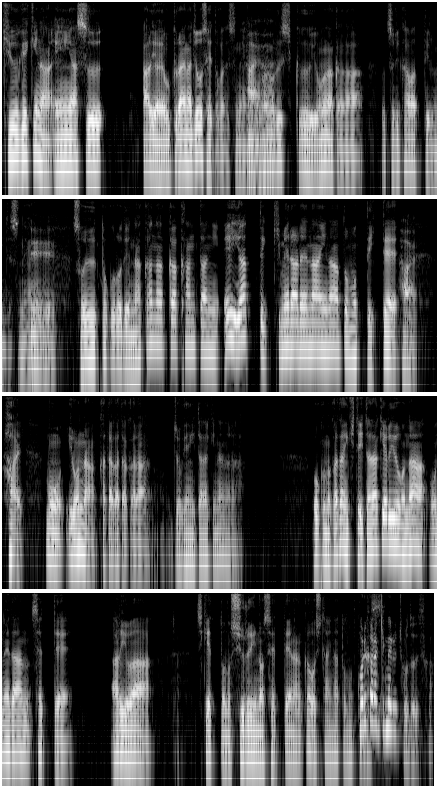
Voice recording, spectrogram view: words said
急激な円安あるいはウクライナ情勢とかですね、はいはい、苦しく世の中が移り変わっているんですね、ええ、そういうところでなかなか簡単にえいやって決められないなと思っていて、はい、はい、もういろんな方々から助言いただきながら多くの方に来ていただけるようなお値段設定あるいはチケットの種類の設定なんかをしたいなと思ってこれから決めるってことですか？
